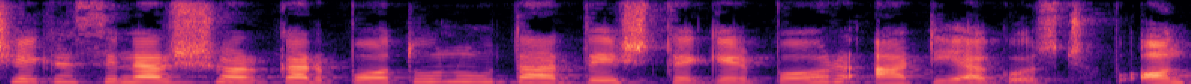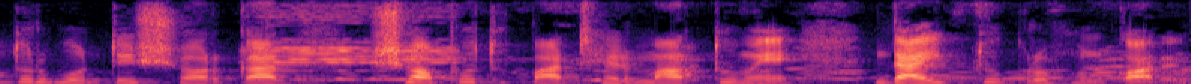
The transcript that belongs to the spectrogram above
শেখ হাসিনার সরকার পতন ও তার দেশ ত্যাগের পর আটই আগস্ট অন্তর্বর্তী সরকার শপথ পাঠের মাধ্যমে দায়িত্ব গ্রহণ করেন।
